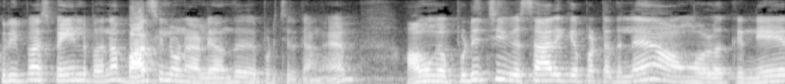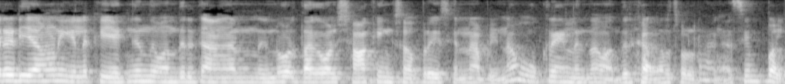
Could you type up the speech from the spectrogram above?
குறிப்பாக ஸ்பெயினில் பார்த்தீங்கன்னா பார்சிலோனாவில் வந்து பிடிச்சிருக்காங்க. அவங்க பிடிச்சி விசாரிக்கப்பட்டதில் அவங்களுக்கு நேரடியான இலக்கு எங்கேருந்து வந்திருக்காங்கன்னு இன்னொரு தகவல் ஷாக்கிங் சர்ப்ரைஸ் என்ன அப்படின்னா உக்ரைன்லேருந்து தான் வந்திருக்காங்கன்னு சொல்கிறாங்க சிம்பிள்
